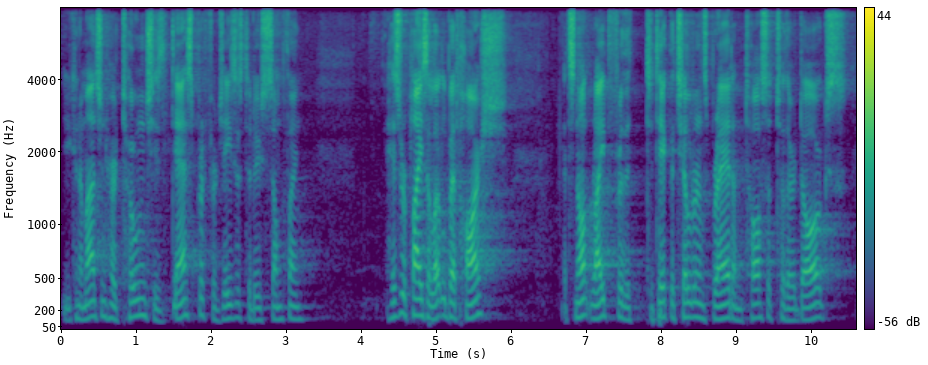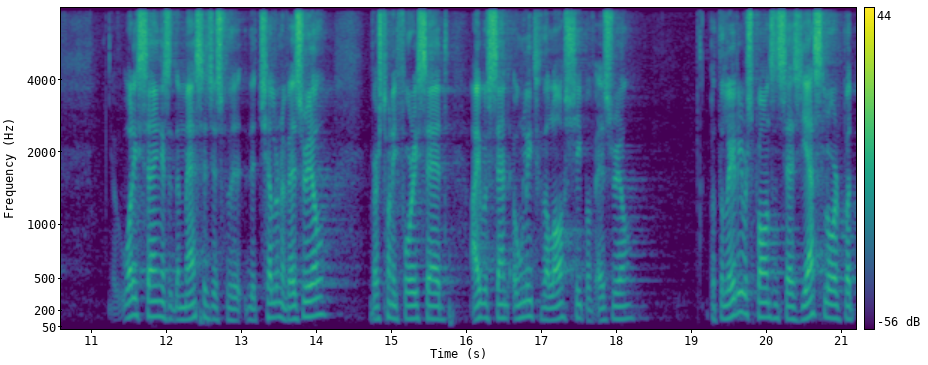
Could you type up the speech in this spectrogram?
You can imagine her tone. She's desperate for Jesus to do something. His reply is a little bit harsh. It's not right for the, to take the children's bread and toss it to their dogs. What he's saying is that the message is for the, the children of Israel. Verse 24, he said, I was sent only to the lost sheep of Israel. But the lady responds and says, Yes, Lord, but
